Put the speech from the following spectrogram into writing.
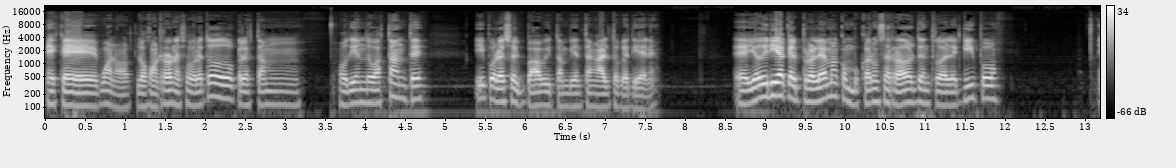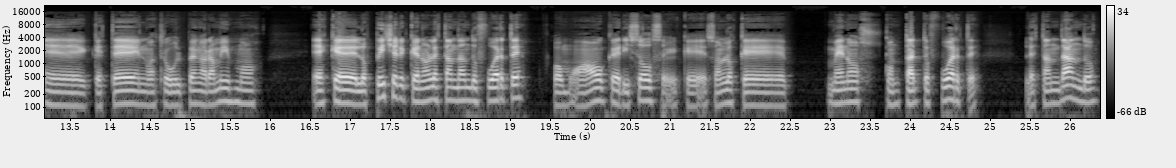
es que, bueno, los honrones sobre todo, que lo están jodiendo bastante. Y por eso el Bobby también tan alto que tiene. Eh, yo diría que el problema con buscar un cerrador dentro del equipo eh, que esté en nuestro bullpen ahora mismo es que los pitchers que no le están dando fuerte, como Aoker y Saucer, que son los que menos contacto fuerte le están dando,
